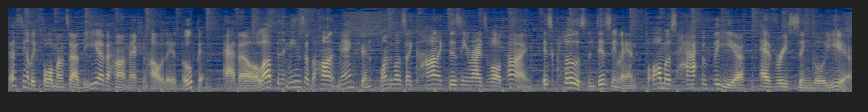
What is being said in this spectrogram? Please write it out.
that's nearly four months out of the year the Haunted Mansion holiday is open. Add that all up, and it means that the Haunted Mansion, one of the most iconic Disney rides of all time, is closed in Disneyland for almost half of the year, every single year.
